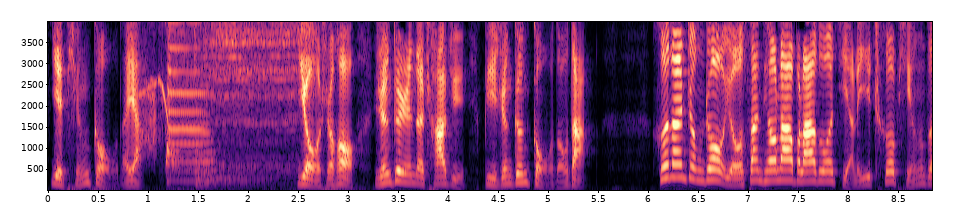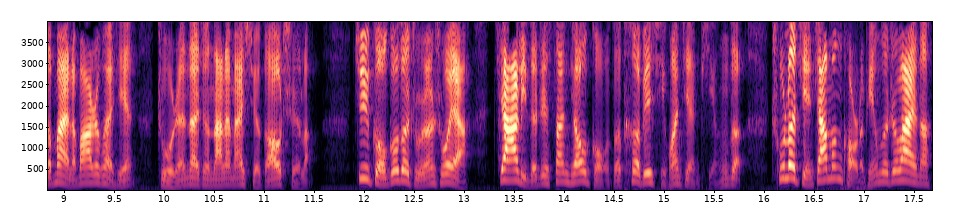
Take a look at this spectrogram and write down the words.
也挺狗的呀。有时候人跟人的差距比人跟狗都大。河南郑州有三条拉布拉多捡了一车瓶子，卖了八十块钱，主人呢就拿来买雪糕吃了。据狗狗的主人说呀，家里的这三条狗子特别喜欢捡瓶子，除了捡家门口的瓶子之外呢，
